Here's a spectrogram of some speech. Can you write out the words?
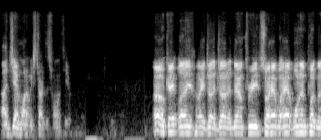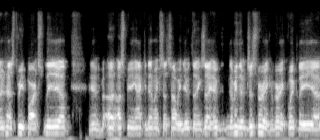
Uh, Jim, why don't we start this one with you? Oh, okay. Well, I, I jotted down three, so I have I have one input, but it has three parts. The uh, uh, us being academics, that's how we do things. I, I mean, just very very quickly. Uh,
